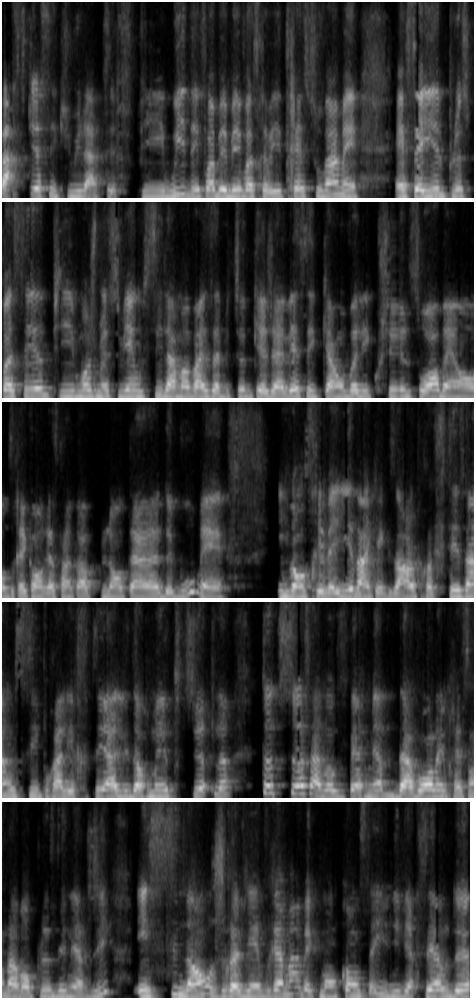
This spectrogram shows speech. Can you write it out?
parce que c'est cumulatif. Puis oui, des fois, bébé va se réveiller très souvent, mais essayez le plus possible. Puis moi, je me souviens aussi, la mauvaise habitude que j'avais, c'est que quand on va les coucher le soir, ben on dirait qu'on reste encore plus longtemps debout, mais ils vont se réveiller dans quelques heures. Profitez-en aussi pour aller, aller dormir tout de suite. Là tout ça, ça va vous permettre d'avoir l'impression d'avoir plus d'énergie. Et sinon, je reviens vraiment avec mon conseil universel de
